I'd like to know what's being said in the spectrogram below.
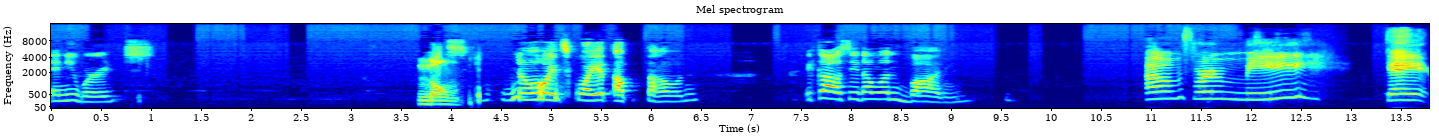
Any words? Nong. no it's quiet uptown. Ikaw cinnamon bun Um, for me, kay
